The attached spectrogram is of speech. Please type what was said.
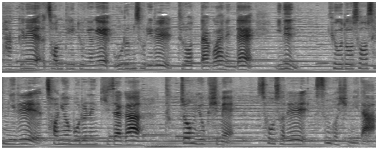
박근혜 전 대통령의 울음소리를 들었다고 하는데 이는 교도소 생리를 전혀 모르는 기자가 특종 욕심에 소설을 쓴 것입니다.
